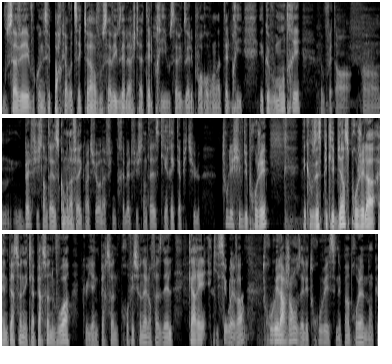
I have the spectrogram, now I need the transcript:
vous savez, vous connaissez par cœur votre secteur, vous savez que vous allez acheter à tel prix, vous savez que vous allez pouvoir revendre à tel prix, et que vous montrez, vous faites une belle fiche synthèse, comme on a fait avec Mathieu, on a fait une très belle fiche synthèse qui récapitule tous les chiffres du projet, et que vous expliquez bien ce projet-là à une personne, et que la personne voit qu'il y a une personne professionnelle en face d'elle, carrée, et qui sait où elle va, trouver l'argent, vous allez trouver, ce n'est pas un problème. Donc,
